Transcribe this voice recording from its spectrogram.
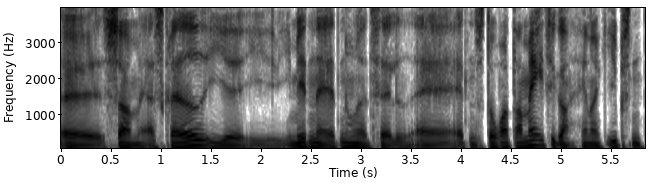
øh, som er skrevet i, øh, i, i midten af 1800-tallet af, af den store dramatiker Henrik Ibsen,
